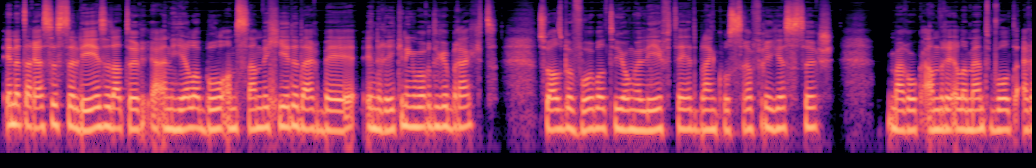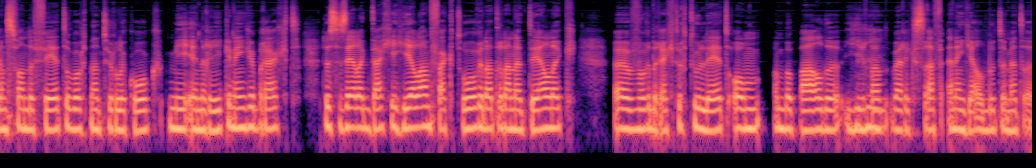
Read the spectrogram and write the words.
In het arrest is te lezen dat er ja, een heleboel omstandigheden daarbij in rekening worden gebracht. Zoals bijvoorbeeld de jonge leeftijd, blanco strafregister, maar ook andere elementen. Bijvoorbeeld ernst van de feiten wordt natuurlijk ook mee in rekening gebracht. Dus het is eigenlijk dat geheel aan factoren dat er dan uiteindelijk uh, voor de rechter toe leidt om een bepaalde hier dan mhm. werkstraf en een geldboete met, uh,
